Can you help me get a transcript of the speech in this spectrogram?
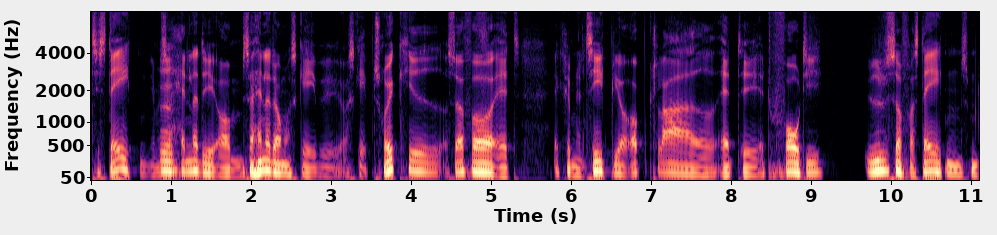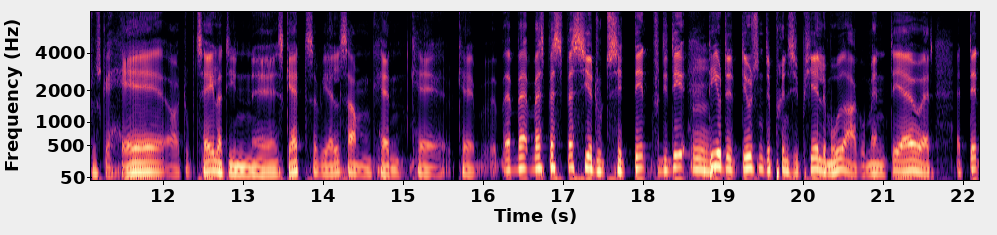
til staten, jamen, mm. så handler det om så handler det om at skabe at skabe tryghed og sørge for at at kriminalitet bliver opklaret, at øh, at du får de ydelser fra staten, som du skal have, og du betaler din øh, skat, så vi alle sammen kan... kan, kan hvad, hvad, hvad, hvad, hvad siger du til den? Fordi det, mm. det, er jo det, det er jo sådan det principielle modargument, det er jo, at, at den,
